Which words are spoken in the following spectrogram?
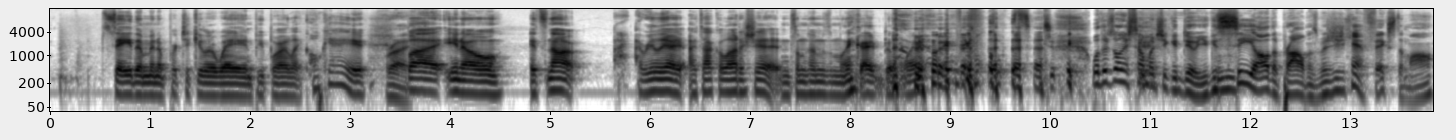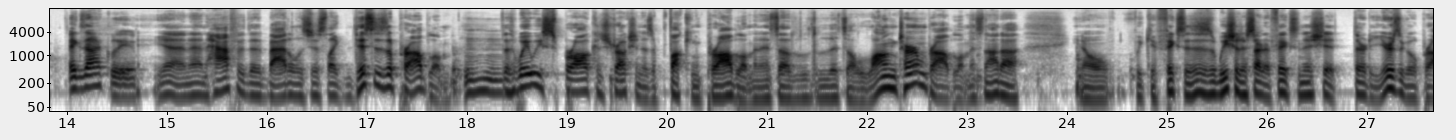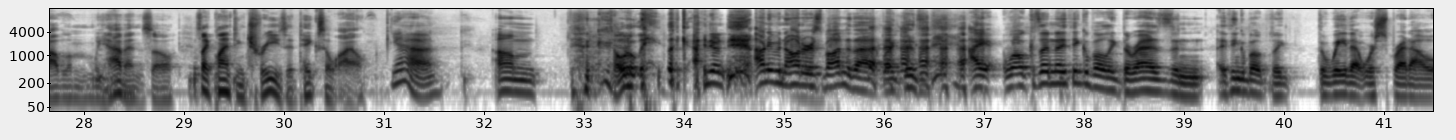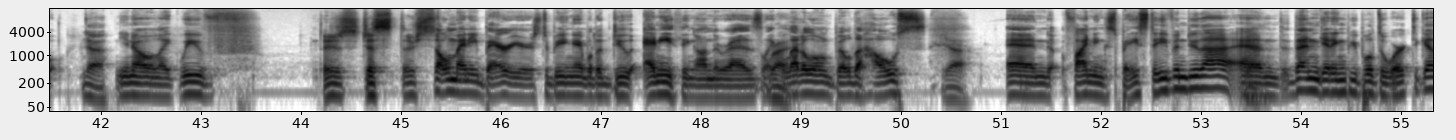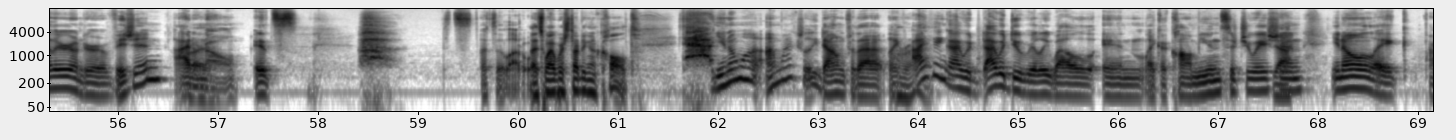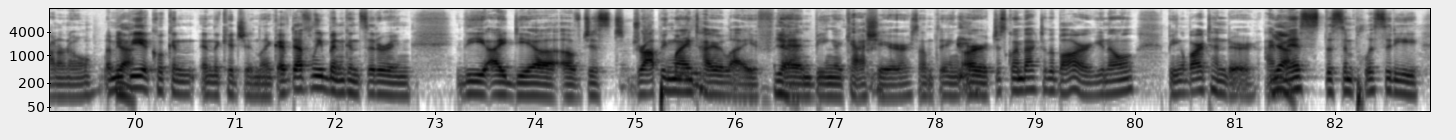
say them in a particular way. And people are like, okay. Right. But, you know, it's not, I really, I, I talk a lot of shit. And sometimes I'm like, I don't want to like, people to listen to me. Well, there's only so much you can do. You can Mm-hmm. see all the problems, but you can't fix them all. Exactly. Yeah, and then half of the battle is just like this is a problem. Mm-hmm. The way we sprawl construction is a fucking problem, and it's a it's a long term problem. It's not a, you know, we can fix it. This is we should have started fixing this shit thirty years ago. Problem we haven't. So it's like planting trees. It takes a while. Yeah. Um totally. Like I don't I don't even know how to respond to that. Like this, I well cuz then I think about like the res and I think about like the way that we're spread out. Yeah. You know, like we've there's just there's so many barriers to being able to do anything on the res, like Right. let alone build a house Yeah. and finding space to even do that and then getting people to work together under a vision. I don't know. It's it's that's a lot of work. That's why we're starting a cult. You know what? I'm actually down for that. Like, I think I would, I would do really well in like a commune situation. Yeah. You know, like I don't know. Let me Yeah. be a cook in, in the kitchen. Like, I've definitely been considering the idea of just dropping my entire life Yeah. and being a cashier or something, or just going back to the bar. You know, being a bartender. I miss the simplicity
